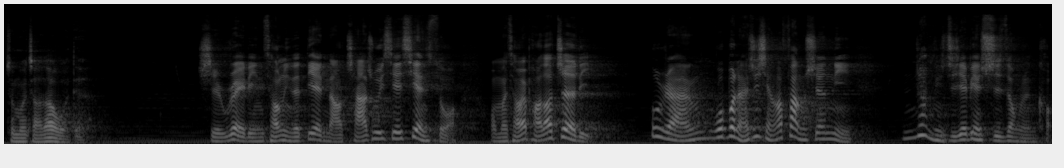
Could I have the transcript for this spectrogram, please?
怎么找到我的？是瑞玲从你的电脑查出一些线索，我们才会跑到这里。不然，我本来是想要放生你，让你直接变失踪人口。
